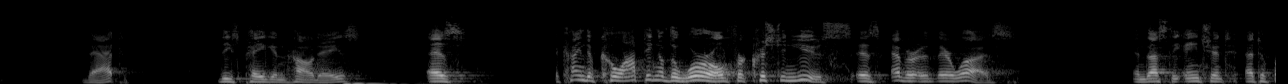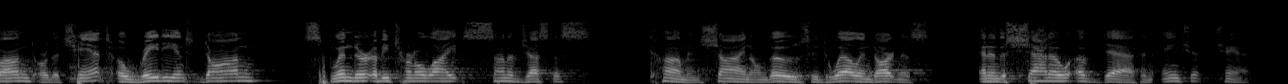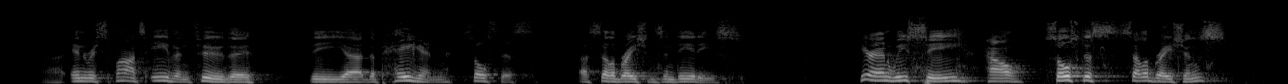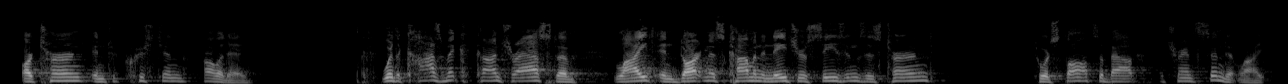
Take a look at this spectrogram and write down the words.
that, these pagan holidays, as a kind of co opting of the world for Christian use as ever there was. And thus the ancient antiphon or the chant, O radiant dawn, splendor of eternal light, sun of justice, come and shine on those who dwell in darkness and in the shadow of death, an ancient chant. Uh, in response even to the the, uh, the pagan solstice uh, celebrations and deities. Herein we see how solstice celebrations are turned into Christian holiday, where the cosmic contrast of light and darkness common in nature's seasons is turned towards thoughts about a transcendent light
